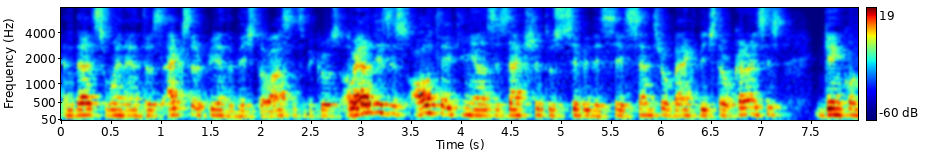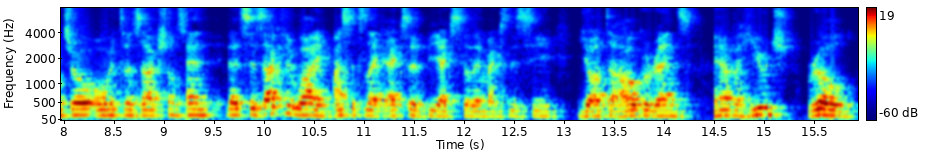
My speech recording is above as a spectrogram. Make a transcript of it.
And that's when enters XRP and the digital assets, because where this is all taking us is actually to CBDC, central bank digital currencies, gain control over transactions. And that's exactly why assets like XRP, XLM, XDC, IOTA, Algorand, they have a huge role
